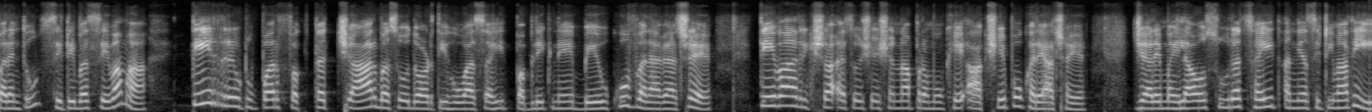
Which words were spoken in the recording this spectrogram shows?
પરંતુ સિટી બસ સેવામાં તેર રૂટ ઉપર ફક્ત ચાર બસો દોડતી હોવા સહિત પબ્લિકને બેવકૂફ બનાવ્યા છે તેવા રિક્ષા એસોસિએશનના પ્રમુખે આક્ષેપો કર્યા છે. જ્યારે મહિલાઓ સુરત સહિત અન્ય સિટીમાંથી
